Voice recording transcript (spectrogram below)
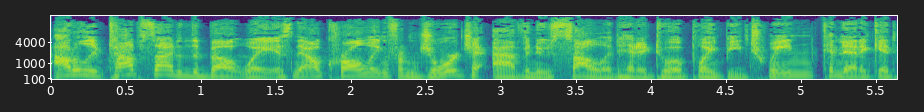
Outer loop top side of the beltway is now crawling from Georgia Avenue solid headed to a point between Connecticut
